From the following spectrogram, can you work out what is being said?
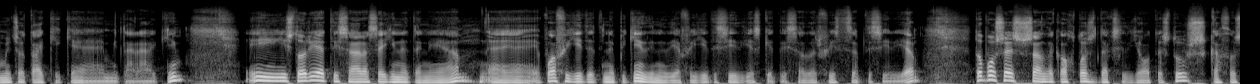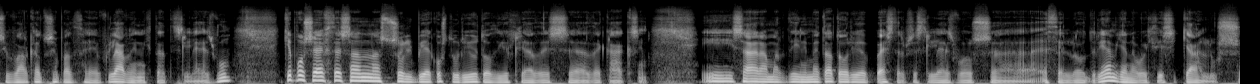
Μητσοτάκη και Μηταράκη. Η ιστορία της Σάρας έγινε ταινία ε, που αφηγείται την επικίνδυνη διαφυγή της ίδιας και της αδερφής της από τη Συρία, το πώς έσωσαν 18 συνταξιδιώτες τους καθώς η βάρκα τους έπαθε βλάβη ανοιχτά της Λέσβου και πώς έφτασαν στους Ολυμπιακούς του Ρίου το 2016. Η Σάρα Μαρτίνη μετά το Ρίο επέστρεψε στη Λέσβος εθελόντρια για να βοηθήσει και άλλους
